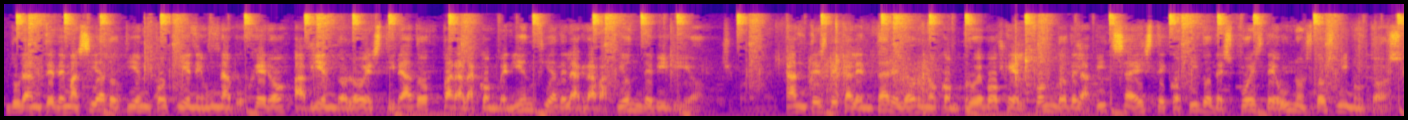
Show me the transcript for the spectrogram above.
Durante demasiado tiempo tiene un agujero, habiéndolo estirado, para la conveniencia de la grabación de vídeo. Antes de calentar el horno compruebo que el fondo de la pizza esté cocido después de unos dos minutos.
